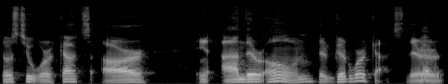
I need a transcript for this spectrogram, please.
Those two workouts are on their own. They're good workouts. They're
